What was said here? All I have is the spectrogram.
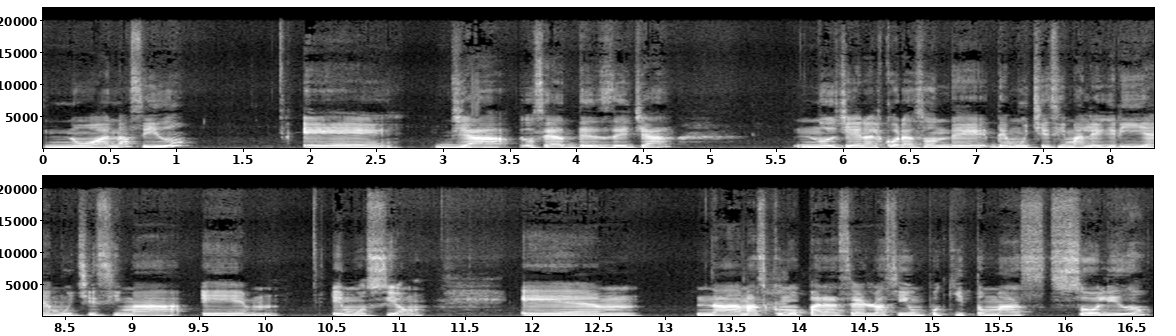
no ha nacido, eh, ya, o sea, desde ya nos llena el corazón de, muchísima alegría, de muchísima em, emoción. Em, nada más como para hacerlo así un poquito más sólido,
